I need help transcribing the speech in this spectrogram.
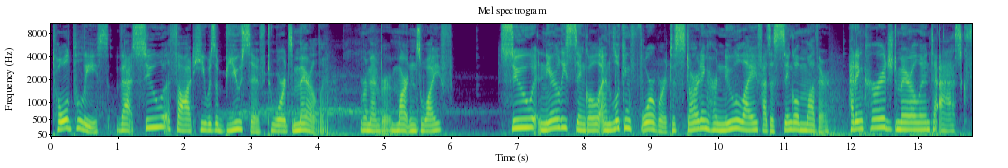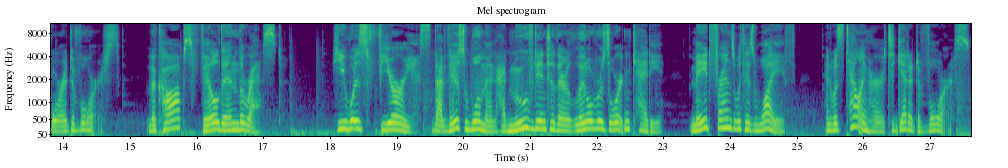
told police that Sue thought he was abusive towards Marilyn. Remember Martin's wife? Sue, nearly single and looking forward to starting her new life as a single mother, had encouraged Marilyn to ask for a divorce. The cops filled in the rest. He was furious that this woman had moved into their little resort in Keddie, made friends with his wife, and was telling her to get a divorce.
